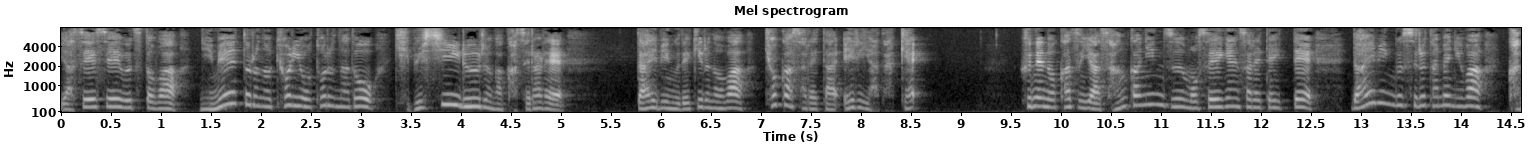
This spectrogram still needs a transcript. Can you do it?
野生生物とは2メートルの距離を取るなど厳しいルールが課せられ、ダイビングできるのは許可されたエリアだけ。船の数や参加人数も制限されていて、ダイビングするためには必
